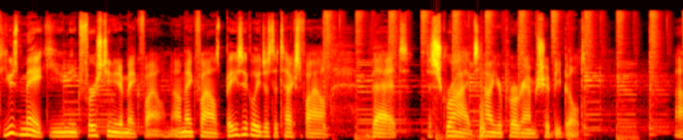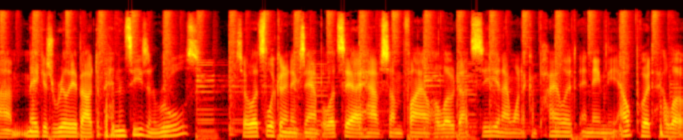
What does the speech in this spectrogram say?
To use Make, you need first you need a Makefile. Now, Makefile is basically just a text file that describes how your program should be built. Um, make is really about dependencies and rules. So let's look at an example. Let's say I have some file hello.c and I want to compile it and name the output hello.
